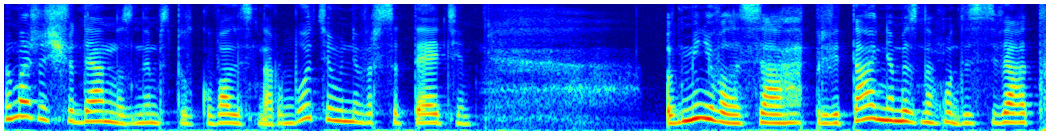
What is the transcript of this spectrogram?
Ми майже щоденно з ним спілкувалися на роботі в університеті, обмінювалися привітаннями з нагоди свят,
